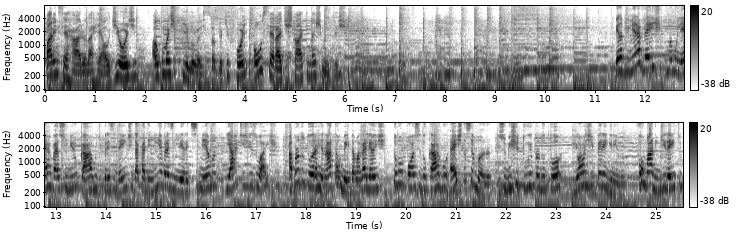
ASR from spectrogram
Para encerrar o Na Real de hoje, algumas pílulas sobre o que foi ou será destaque nas mídias. Pela primeira vez, uma mulher vai assumir o cargo de presidente da Academia Brasileira de Cinema e Artes Visuais. A produtora Renata Almeida Magalhães tomou posse do cargo esta semana e substitui o produtor Jorge Peregrino. Formada em Direito,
